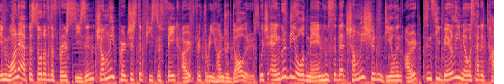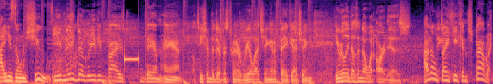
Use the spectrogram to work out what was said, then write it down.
In one episode of the first season, Chumlee purchased a piece of fake art for $300, which angered the old man who said that Chumlee shouldn't deal in art since he barely knows how to tie his own shoes. You need to lead him by his damn hand. I'll teach him the difference between a real etching and a fake etching. He really doesn't know what art is. I don't think he can spell it.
